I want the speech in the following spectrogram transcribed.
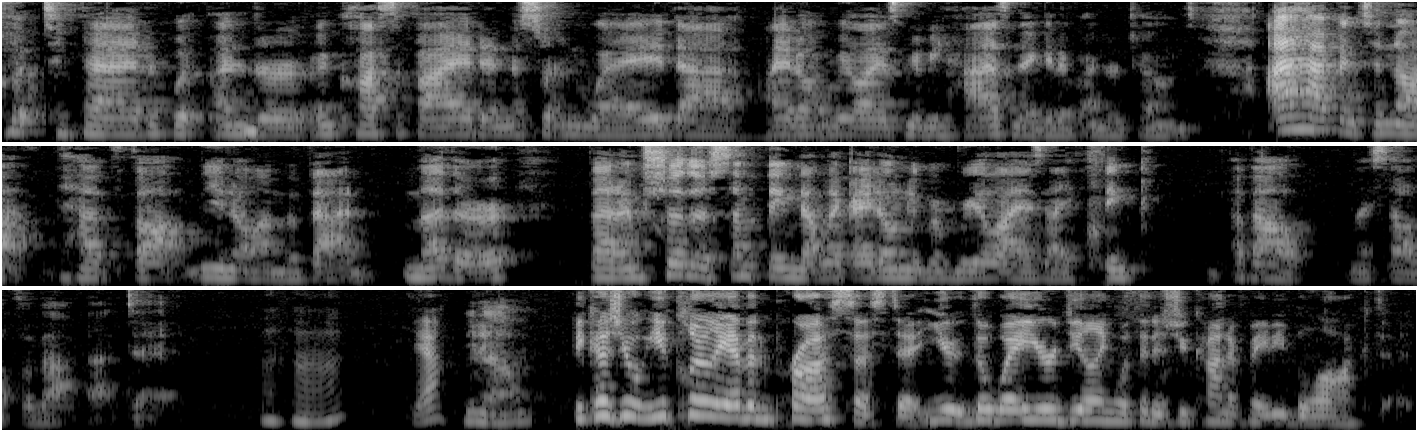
put to bed with under and classified in a certain way that I don't realize maybe has negative undertones. I happen to not have thought, you know, I'm a bad mother, but I'm sure there's something that like I don't even realize I think about myself about that day. Mm-hmm. Yeah. You know, because you you clearly haven't processed it. You the way you're dealing with it is you kind of maybe blocked it.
